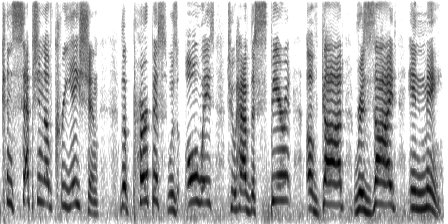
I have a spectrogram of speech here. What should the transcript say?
conception of creation. The purpose was always to have the Spirit of God reside in me.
